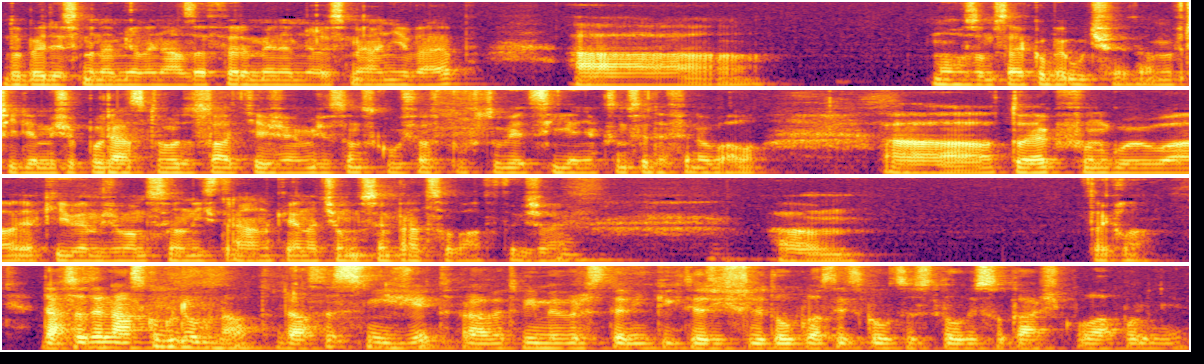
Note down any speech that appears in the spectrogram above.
době, kdy jsme neměli název firmy, neměli jsme ani web. A mohl jsem se jakoby učit a přijde mi, že pořád z toho docela těžím, že jsem zkoušel spoustu věcí a nějak jsem si definoval a to, jak funguju a jaký vím, že mám silné stránky a na čem musím pracovat, takže um, takhle. Dá se ten náskok dohnat? Dá se snížit právě tvými vrstevníky, kteří šli tou klasickou cestou, vysoká škola a podobně?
